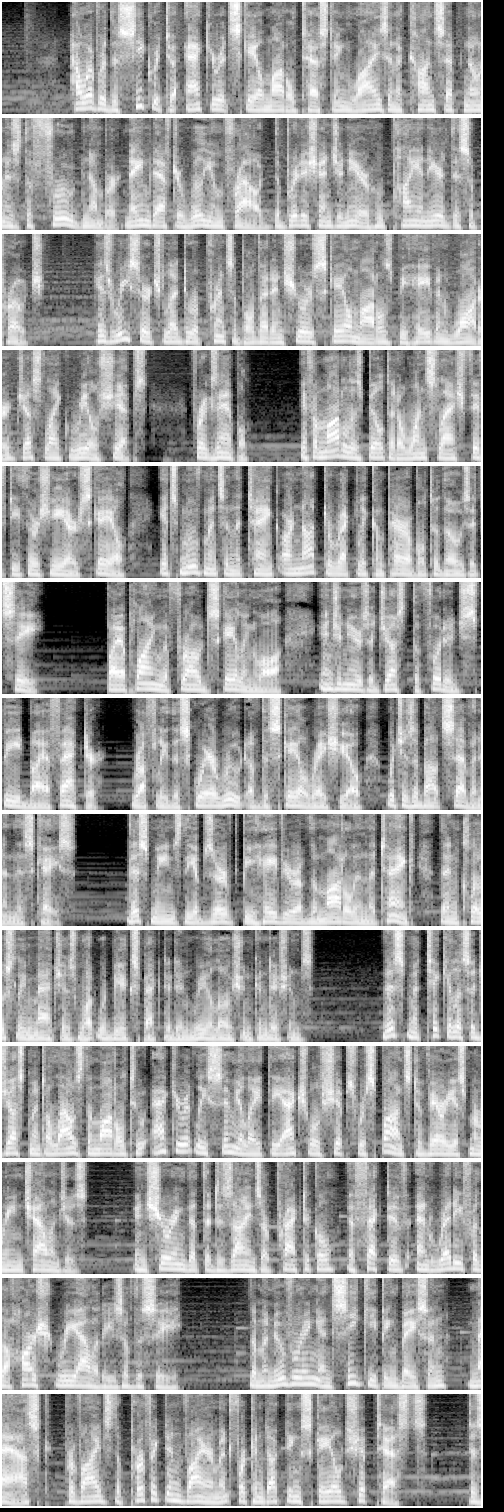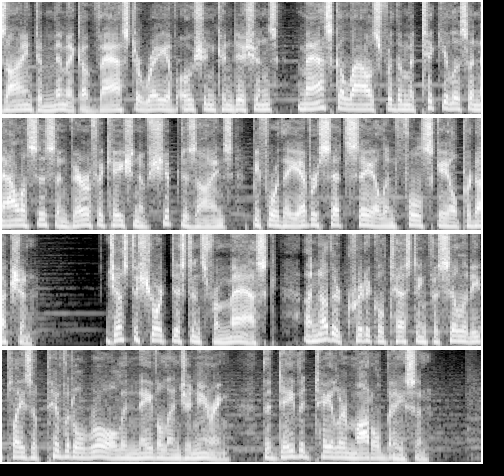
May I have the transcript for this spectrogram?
However, the secret to accurate scale model testing lies in a concept known as the Froude number, named after William Froude, the British engineer who pioneered this approach. His research led to a principle that ensures scale models behave in water just like real ships. For example, if a model is built at a 1-50 tertiaire scale, its movements in the tank are not directly comparable to those at sea. By applying the Froude scaling law, engineers adjust the footage speed by a factor, roughly the square root of the scale ratio, which is about 7 in this case. This means the observed behavior of the model in the tank then closely matches what would be expected in real ocean conditions. This meticulous adjustment allows the model to accurately simulate the actual ship's response to various marine challenges, ensuring that the designs are practical, effective, and ready for the harsh realities of the sea. The Maneuvering and Seakeeping Basin, MASC, provides the perfect environment for conducting scaled ship tests, Designed to mimic a vast array of ocean conditions, MASC allows for the meticulous analysis and verification of ship designs before they ever set sail in full-scale production. Just a short distance from MASC, another critical testing facility plays a pivotal role in naval engineering, the David Taylor Model Basin.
